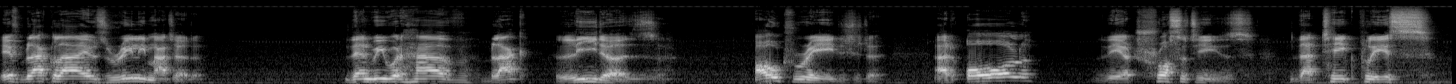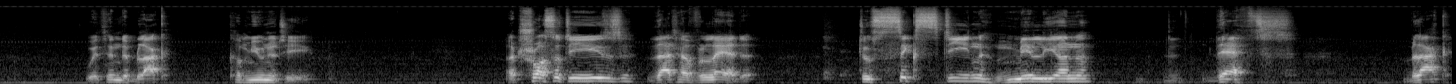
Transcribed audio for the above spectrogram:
If black lives really mattered, then we would have black leaders outraged at all the atrocities that take place within the black community. Atrocities that have led to 16 million deaths, black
